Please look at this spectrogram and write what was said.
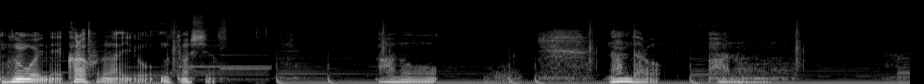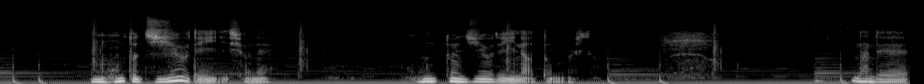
すごいね、カラフルな色を塗ってましたよ。あの、なんだろう。あの、もうほんと自由でいいですよね。本当に自由でいいなと思いました。なんで、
